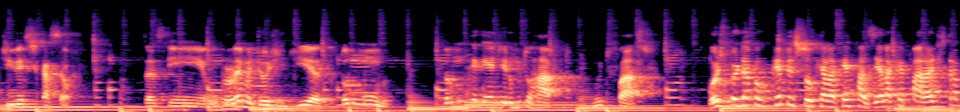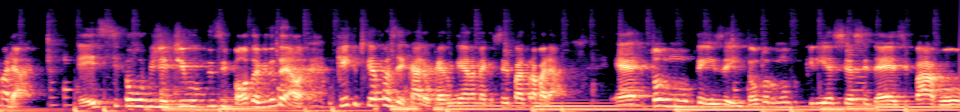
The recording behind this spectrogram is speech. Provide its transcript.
diversificação. Então, assim, o problema de hoje em dia, todo mundo, todo mundo quer ganhar dinheiro muito rápido, muito fácil. Hoje, perguntar para qualquer pessoa que ela quer fazer, ela quer parar de trabalhar. Esse é o objetivo principal da vida dela. O que que tu quer fazer? Cara, eu quero ganhar na Mega Sena para trabalhar. É, todo mundo tem isso aí. Então, todo mundo cria essa ideia de, pá, vou...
